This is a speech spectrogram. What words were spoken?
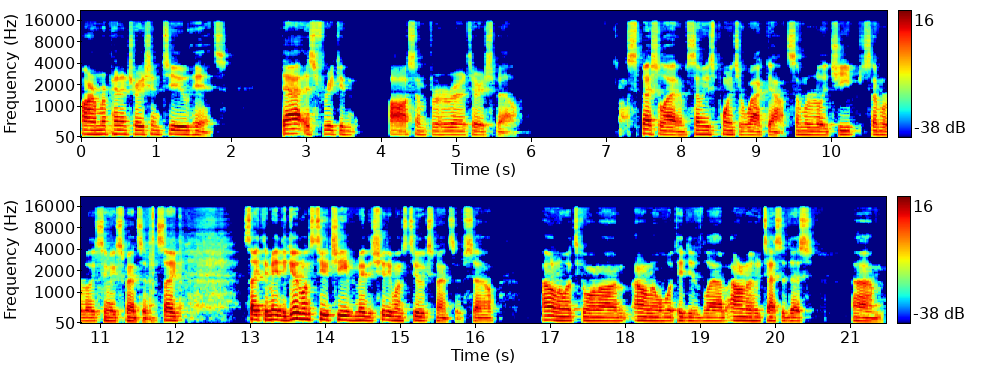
armor penetration 2 hits. That is freaking awesome for hereditary spell. Special items. Some of these points are whacked out. Some are really cheap. Some are really seem expensive. It's like it's like they made the good ones too cheap and made the shitty ones too expensive. So I don't know what's going on. I don't know what they did with the lab. I don't know who tested this. Um,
